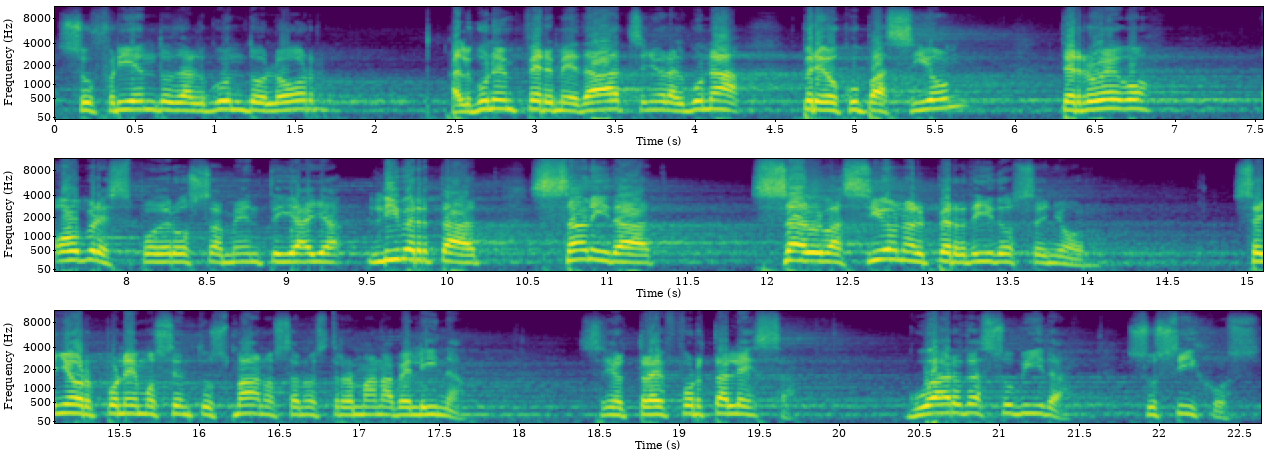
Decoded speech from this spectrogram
sufriendo de algún dolor, alguna enfermedad, Señor, alguna preocupación, te ruego, obres poderosamente y haya libertad, sanidad, salvación al perdido, Señor. Señor, ponemos en tus manos a nuestra hermana Belina. Señor, trae fortaleza, guarda su vida, sus hijos,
